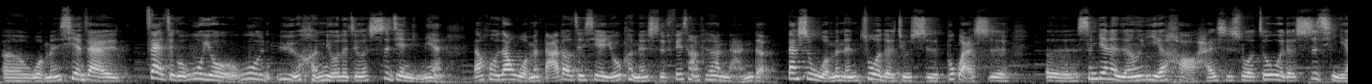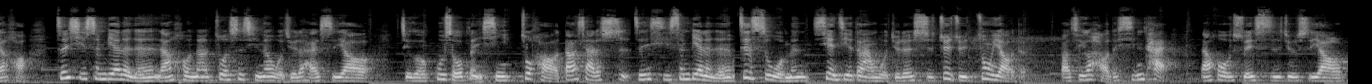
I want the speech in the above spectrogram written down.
呃，我们现在在这个物欲物欲横流的这个世界里面，然后让我们达到这些，有可能是非常非常难的。但是我们能做的就是，不管是呃身边的人也好，还是说周围的事情也好，珍惜身边的人，然后呢，做事情呢，我觉得还是要这个固守本心，做好当下的事，珍惜身边的人，这是我们现阶段我觉得是最最重要的，保持一个好的心态，然后随时就是要。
